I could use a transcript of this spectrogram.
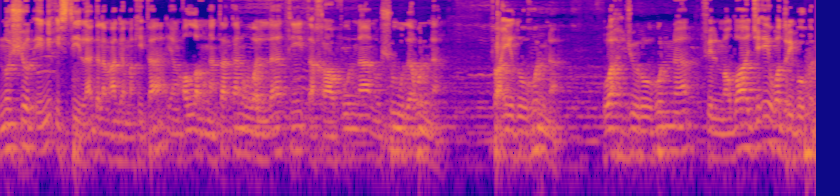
nusyud ini istilah dalam agama kita yang Allah mengatakan wallati takhafuna nusyudahunna fa'iduhunna wahjuruhunna fil madaji'i wadribuhun.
